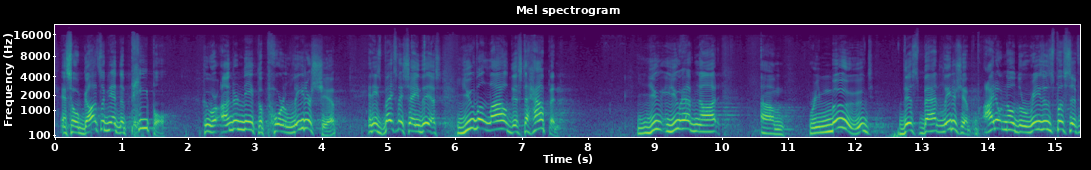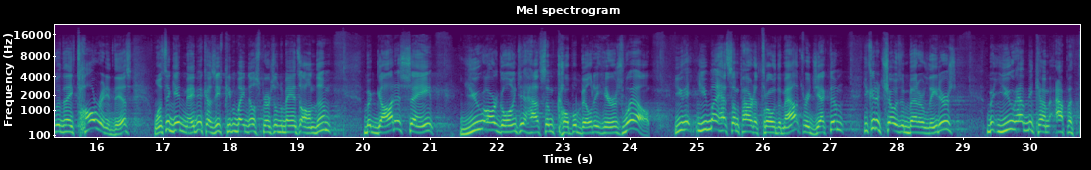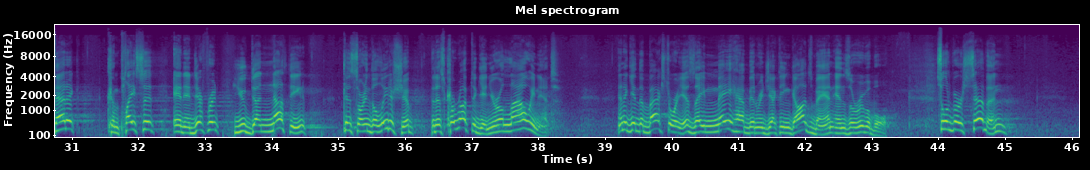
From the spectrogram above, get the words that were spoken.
And so God's looking at the people who are underneath the poor leadership, and He's basically saying this you've allowed this to happen. You, you have not um, removed this bad leadership. I don't know the reason specifically they tolerated this. Once again, maybe because these people make no spiritual demands on them. But God is saying, you are going to have some culpability here as well. You, you might have some power to throw them out, to reject them. You could have chosen better leaders, but you have become apathetic, complacent, and indifferent. You've done nothing concerning the leadership that is corrupt again. You're allowing it. And again, the backstory is they may have been rejecting God's man in Zerubbabel. So in verse 7,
